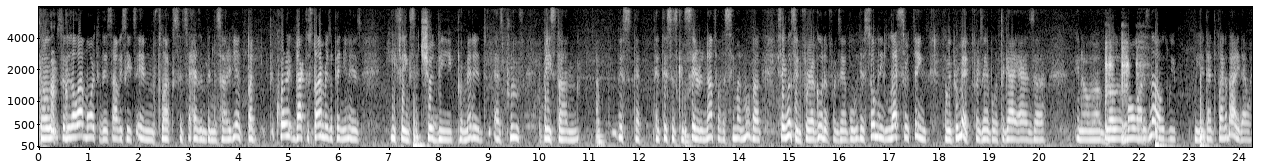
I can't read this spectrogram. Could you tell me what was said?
so, so there's a lot more to this. Obviously, it's in flux. It's, it hasn't been decided yet. But according Dr. Steinberg's opinion is, he thinks it should be permitted as proof based on this that that this is considered enough of a siman muvhak. He's saying, listen, for aguna, for example, there's so many lesser things that we permit. For example, if the guy has, uh, you know, a, grow, a mole on his nose, we we identify the body that way.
